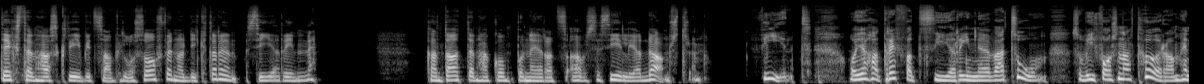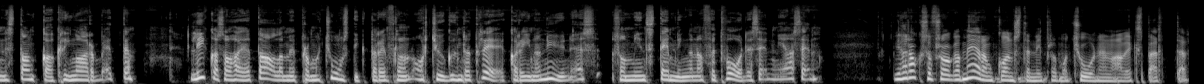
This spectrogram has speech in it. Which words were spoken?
Texten har skrivits av filosofen och diktaren Sia Rinne. Kantaten har komponerats av Cecilia Damström. Fint. Och jag har träffat Sia Rinne över Zoom, så vi får snart höra om hennes tankar kring arbete. Likaså har jag talat med promotionsdiktaren från år 2003, Karina Nynäs, som minns stämningarna för två decennier sedan. Vi har också frågat mer om konsten i promotionen av experter.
